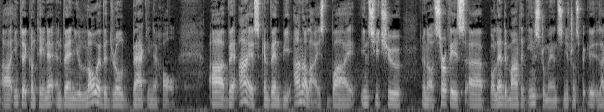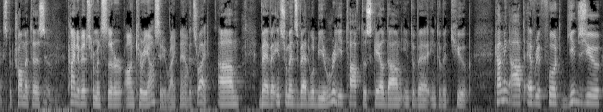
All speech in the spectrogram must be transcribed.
uh, into a container, and then you lower the drill back in a hole. Uh, the ice can then be analyzed by in situ you know, surface uh, or lander-mounted instruments, neutron spe- uh, like spectrometers, yeah, kind of instruments that are on Curiosity right now. That's right. Um, the, the instruments that would be really tough to scale down into the into the tube coming out every foot gives you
